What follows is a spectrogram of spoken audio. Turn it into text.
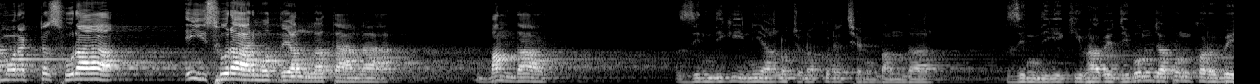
এমন একটা সূরা, এই সুরার মধ্যে আল্লাহ তাআলা বান্দার জিন্দিগি নিয়ে আলোচনা করেছেন বান্দার। জিন্দিগি কীভাবে জীবনযাপন করবে,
